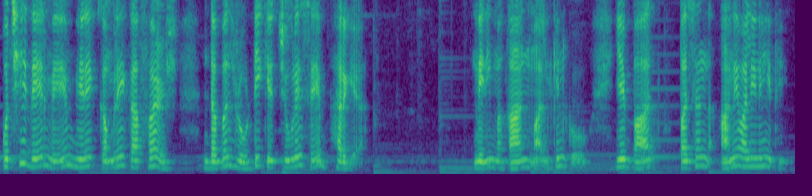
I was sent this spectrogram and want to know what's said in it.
कुछ ही देर में मेरे कमरे का फर्श डबल रोटी के चूरे से भर गया। मेरी मकान मालकिन को यह बात पसंद आने वाली नहीं थी।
